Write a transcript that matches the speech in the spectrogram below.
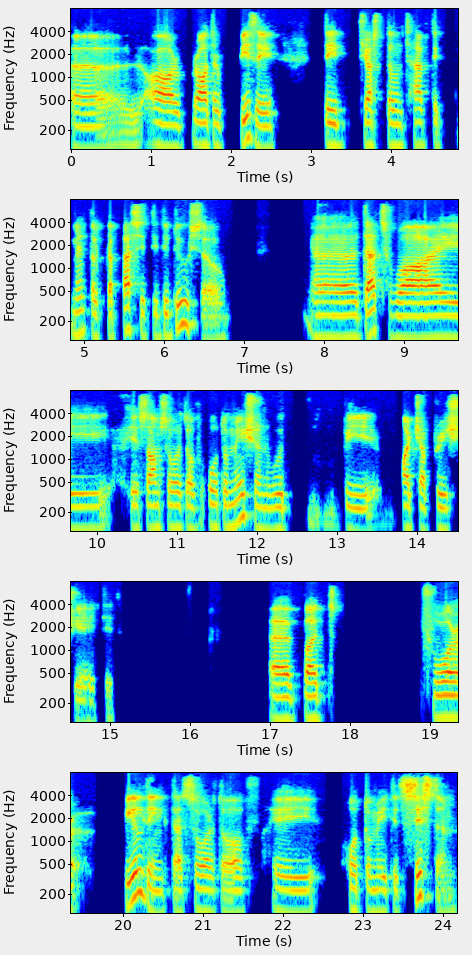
uh, are rather busy, they just don't have the mental capacity to do so. Uh, that's why some sort of automation would be much appreciated. Uh, but for building that sort of a automated system,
